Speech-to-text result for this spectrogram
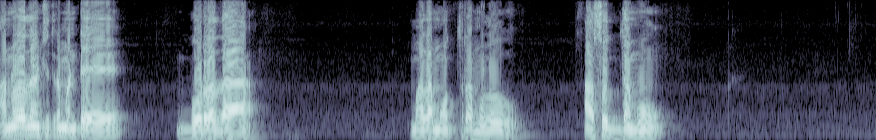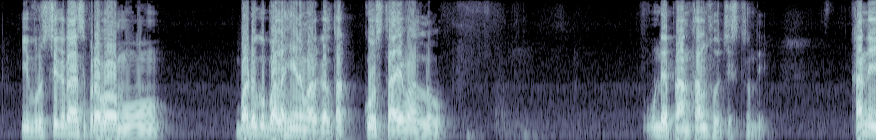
అనురాధ నక్షత్రం అంటే బురద. మలమూత్రములు అశుద్ధము. ఈ వృశ్చిక రాశి ప్రభావము బడుగు బలహీన వర్గాలు తక్కువ స్థాయి వాళ్ళు ఉండే ప్రాంతాలను సూచిస్తుంది. కానీ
